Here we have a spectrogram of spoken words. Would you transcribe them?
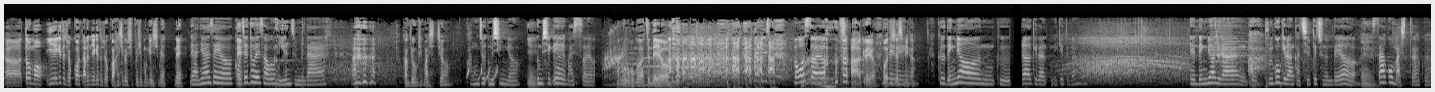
아, 또뭐 이 얘기도 좋고 다른 얘기도 좋고 하시고 싶으신 분 계시면 네. 네, 안녕하세요. 네. 거제도에서 온 이은주입니다. 광주 음식 맛있죠? 광주 음식요. 예. 음식, 예, 맛있어요. 안 먹어본 것 같은데요. 아니, 먹었어요. 아 그래요? 뭐 네네. 드셨습니까? 그 냉면, 그, 락이란, 이게 되나? 네, 냉면이랑 그 불고기랑 같이 이렇게 주는데요. 아. 네. 싸고 맛있더라고요.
